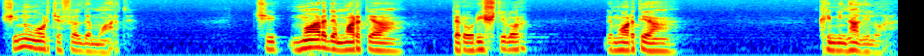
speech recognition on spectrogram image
Și nu orice fel de moarte, ci moare de moartea teroriștilor, de moartea criminalilor.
